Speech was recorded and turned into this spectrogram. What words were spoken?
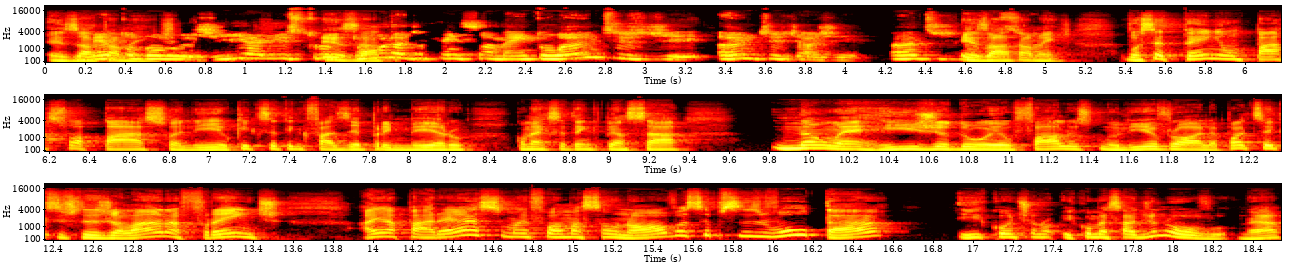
Exatamente. Metodologia e estrutura de pensamento antes de, antes de agir. Antes de Exatamente. Você tem um passo a passo ali, o que, que você tem que fazer primeiro, como é que você tem que pensar. Não é rígido, eu falo isso no livro. Olha, pode ser que você esteja lá na frente, aí aparece uma informação nova, você precisa voltar e, continuar, e começar de novo, né?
